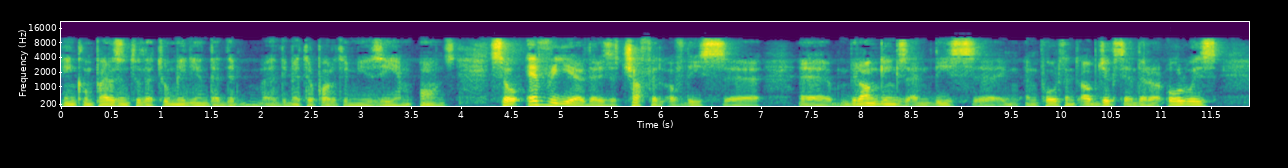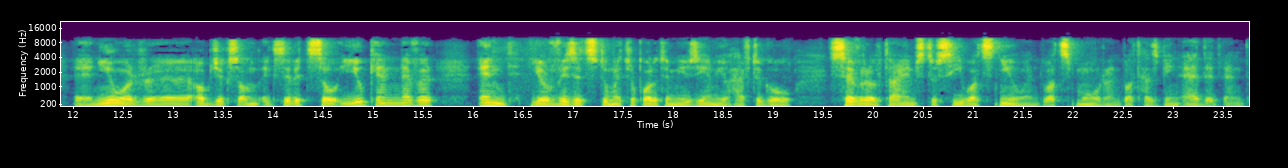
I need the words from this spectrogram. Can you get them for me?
in comparison to the 2 million that the, uh, the Metropolitan Museum owns. So every year there is a shuffle of these uh, uh, belongings and these uh, important objects, and there are always uh, newer uh, objects on exhibit. So you can never end your visits to Metropolitan Museum. You have to go several times to see what's new and what's more and what has been added and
